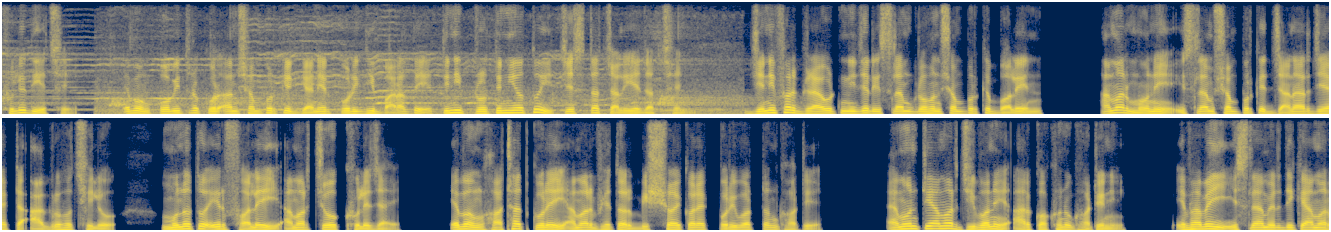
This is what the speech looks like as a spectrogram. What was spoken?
খুলে দিয়েছে। এবং পবিত্র কোরআন সম্পর্কে জ্ঞানের পরিধি বাড়াতে তিনি প্রতিনিয়তই চেষ্টা চালিয়ে যাচ্ছেন। জেনিফার গ্রাউট নিজের ইসলাম গ্রহণ সম্পর্কে বলেন, আমার মনে ইসলাম সম্পর্কে জানার যে একটা আগ্রহ ছিল, মূলত এর ফলেই আমার চোখ খুলে যায় এবং হঠাৎ করেই আমার ভেতর বিস্ময়কর এক পরিবর্তন ঘটে। এমনটি আমার জীবনে আর কখনো ঘটেনি। এভাবেই ইসলামের দিকে আমার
